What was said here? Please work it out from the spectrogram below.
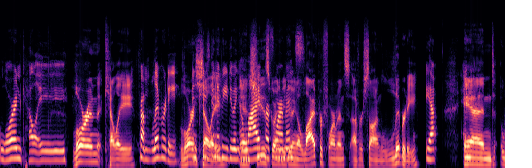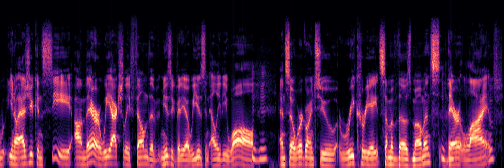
Lauren Kelly Lauren Kelly. from Liberty. Lauren and she's Kelly. going to be doing a and live performance. going to be doing a live performance of her song Liberty. Yep. And, w- you know, as you can see on there, we actually filmed the music video. We used an LED wall. Mm-hmm. And so we're going to recreate some of those moments. Mm-hmm. They're live.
